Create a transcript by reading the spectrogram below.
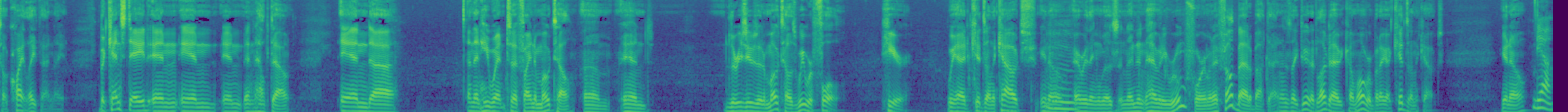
till quite late that night, but Ken stayed and and and and helped out, and. uh and then he went to find a motel, um, and the reason he was at a motel is we were full here. We had kids on the couch, you know, everything was, and I didn't have any room for him, and I felt bad about that. And I was like, dude, I'd love to have you come over, but I got kids on the couch, you know. Yeah.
